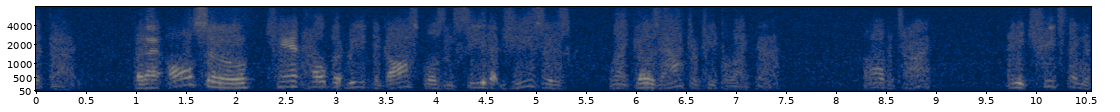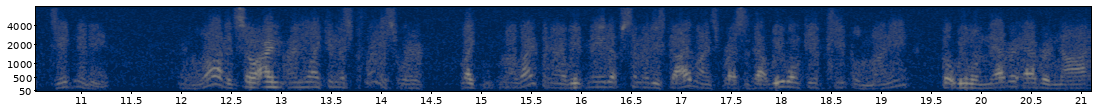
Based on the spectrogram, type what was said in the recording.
get that. But I also can't help but read the Gospels and see that Jesus like goes after people like that all the time. And he treats them with dignity and love. And so I'm, I'm like in this place where like my wife and I, we've made up some of these guidelines for us is that we won't give people money but we will never, ever not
